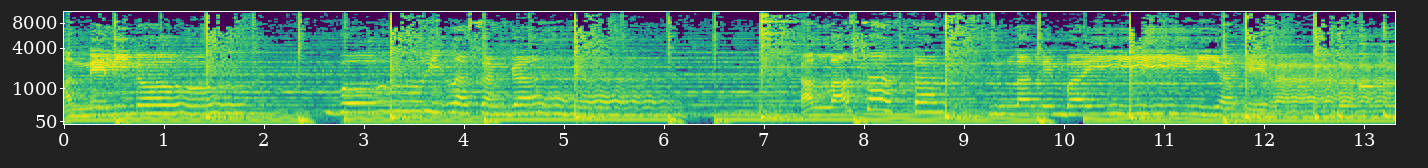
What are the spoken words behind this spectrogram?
Annelino Borilah sanggar Allah satan Lalim ria akhirat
